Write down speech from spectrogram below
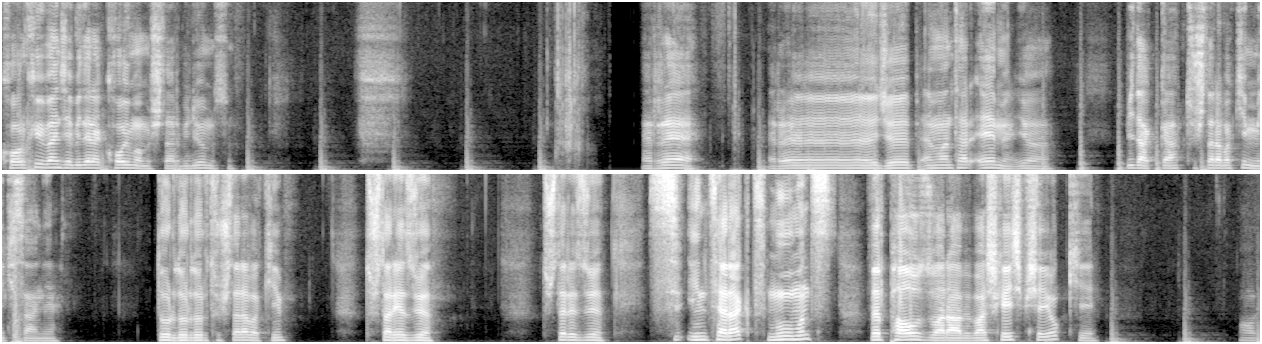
korkuyu bence bilerek koymamışlar biliyor musun? R Recep envanter E mi? Yo. Bir dakika tuşlara bakayım mı 2 saniye? Dur dur dur tuşlara bakayım. Tuşlar yazıyor. Tuşlar yazıyor. Interact, movements ve pause var abi. Başka hiçbir şey yok ki. Abi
